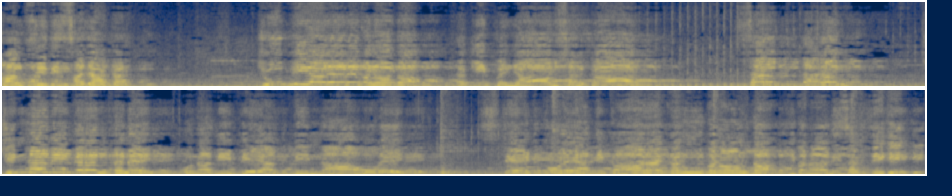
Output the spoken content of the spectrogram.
ਫਾਂਸੀ ਦੀ ਸਜ਼ਾ ਕਰਤੀ। ਯੂਪੀ ਵਾਲਿਆਂ ਨੇ ਬਣਾਤਾ ਤਾਂ ਕਿ ਪੰਜਾਬ ਸਰਕਾਰ ਸਰਬ ਧਰਮ ਜਿੰਨੇ ਵੀ ਗ੍ਰੰਥ ਨੇ, ਉਹਨਾਂ ਦੀ ਬੇਅਦਬੀ ਨਾ ਹੋਵੇ। ਸਟੇਟ ਕੋਲੇ ਅਧਿਕਾਰ ਹੈ ਕਾਨੂੰਨ ਬਣਾਉਣ ਦਾ। ਕੀ ਬਣਾ ਨਹੀਂ ਸਕਦੀਗੀ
